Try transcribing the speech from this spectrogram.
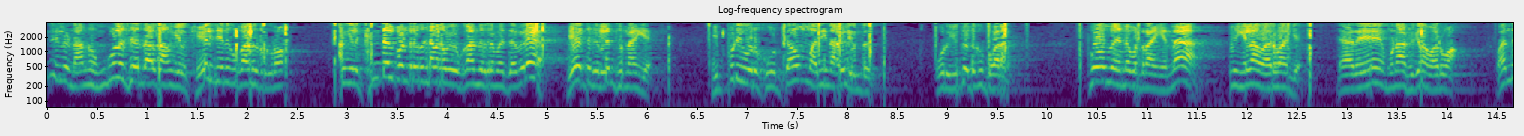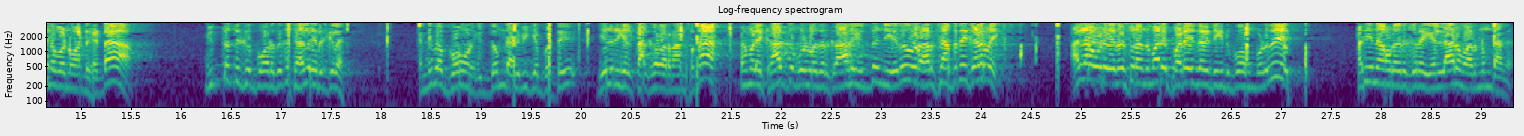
இல்ல நாங்க உங்களை சேர்ந்தால் தான் அவங்க கேள்வி செய்து உட்கார்ந்து இருக்கிறோம். அவங்களுக்கு கிண்டல் பண்றதுக்கு நாங்க உட்கார்ந்துருக்கிறமே தவிர ஏத்துக்கலன்னு சொன்னாங்க. இப்படி ஒரு கூட்டம் மதினாவில் இருந்தது ஒரு யுத்தத்துக்கு போறாங்க. போகும்போது என்ன பண்றாங்கன்னா இவங்க எல்லாம் வருவாங்க. யாரு? முனாஃபிக்கெல்லாம் வருவான். வந்து என்ன பண்ணுவான்னு கேட்டா யுத்தத்துக்கு போறதுக்கு சலுகை இருக்குல்ல. கண்டிப்பா போகணும். யுத்தம் அறிவிக்கப்பட்டு எதிரிகள் தாக்க வர்றான்னு சொன்னா நம்மளை காத்துக் கொள்வதற்காக யுத்தம் செய்யறது ஒரு அரசாங்கத்திலே கடமை. அல்லாவுடைய ரசூல் அந்த மாதிரி படையை திரட்டிக்கிட்டு போகும்பொழுது இருக்கிற எல்லாரும் வரணும்ட்டாங்க.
